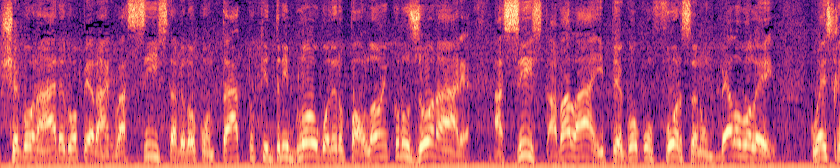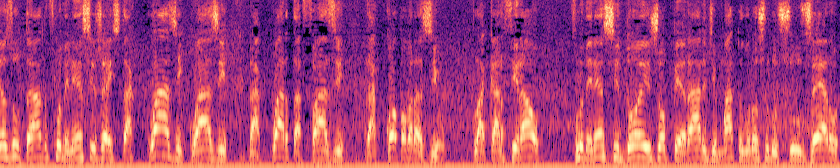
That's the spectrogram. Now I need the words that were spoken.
chegou na área do operário. Assis tabelou contato, que driblou o goleiro Paulão e cruzou na área. Assis estava lá e pegou com força num belo voleio. Com esse resultado, o Fluminense já está quase, quase na quarta fase da Copa Brasil. Placar final, Fluminense 2, Operário de Mato Grosso do Sul 0,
